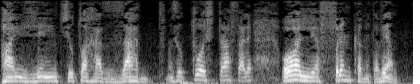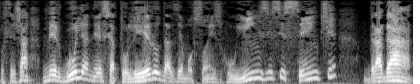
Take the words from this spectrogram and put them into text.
Ai, gente, eu tô arrasado, mas eu tô estraçalhado. Olha, francamente, tá vendo? Você já mergulha nesse atoleiro das emoções ruins e se sente dragado,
